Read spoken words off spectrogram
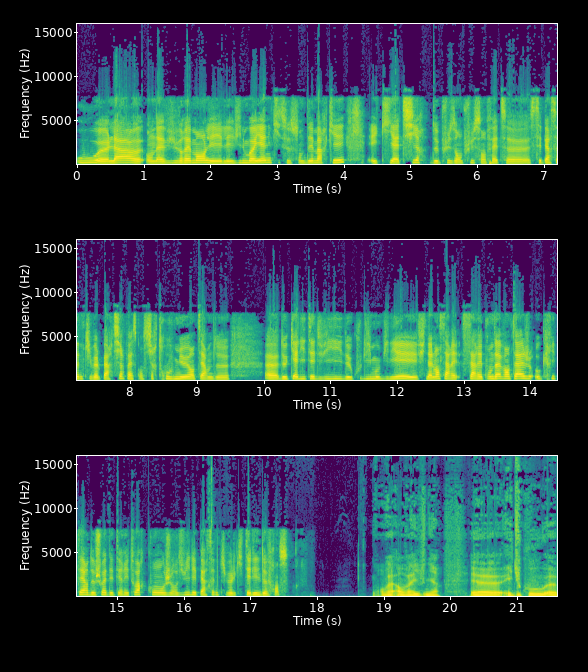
où là, on a vu vraiment les, les, villes moyennes qui se sont démarquées et qui attirent de plus en plus en fait ces personnes qui veulent partir parce qu'on s'y retrouve mieux en termes de, de qualité de vie, de coût de l'immobilier. Et finalement, ça, ça, répond davantage aux critères de choix des territoires qu'ont aujourd'hui les personnes qui veulent quitter l'île de France. On va, on va y venir. Euh, et du coup, euh,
